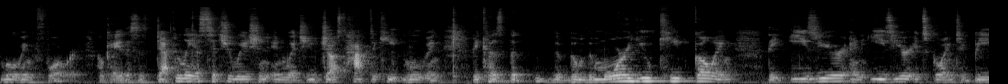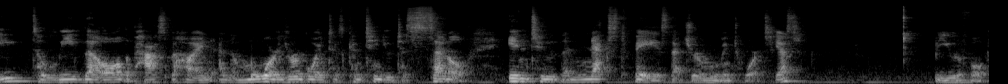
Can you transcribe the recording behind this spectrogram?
moving forward. Okay, this is definitely a situation in which you just have to keep moving because the, the, the, more you keep going, the easier and easier it's going to be to leave the, all the past behind, and the more you're going to continue to settle into the next phase that you're moving towards. Yes? Beautiful.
